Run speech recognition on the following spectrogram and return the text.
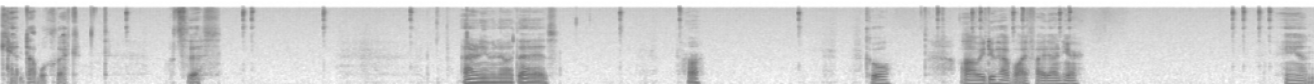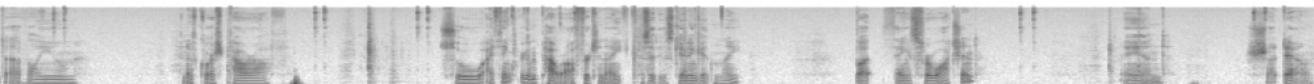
can't double click. What's this? I don't even know what that is. Huh. Cool. Uh, we do have Wi-Fi down here. And uh, volume. And of course power off. So I think we're going to power off for tonight because it is getting getting late. But thanks for watching. And shut down.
